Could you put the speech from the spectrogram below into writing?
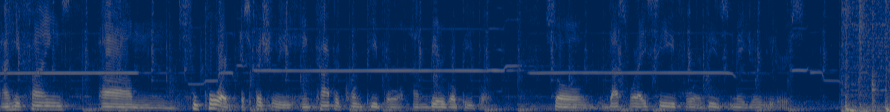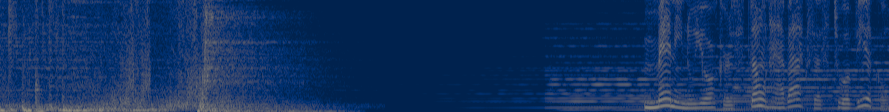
and he finds um, support, especially in Capricorn people and Virgo people. So that's what I see for these major leaders. Many New Yorkers don't have access to a vehicle,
